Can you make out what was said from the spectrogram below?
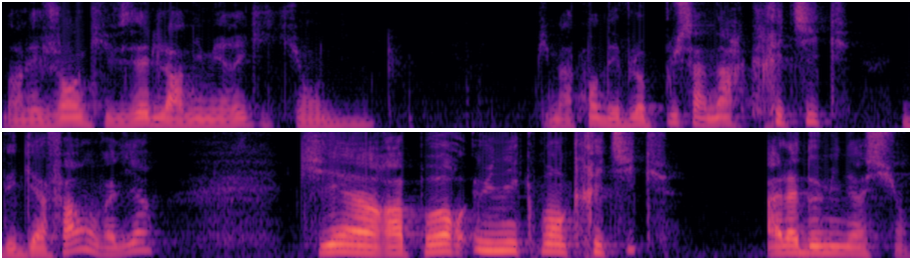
dans les gens qui faisaient de l'art numérique et qui, ont, qui maintenant développent plus un art critique des GAFA, on va dire qui est un rapport uniquement critique à la domination,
